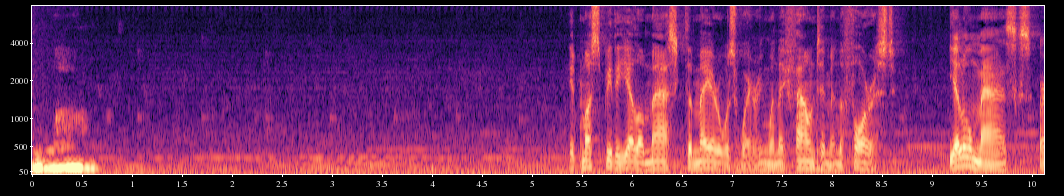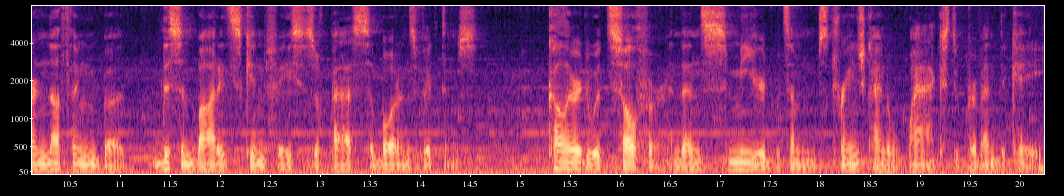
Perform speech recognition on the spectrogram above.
Wow. It must be the yellow mask the mayor was wearing when they found him in the forest. Yellow masks are nothing but disembodied skin faces of past Saboran's victims, colored with sulfur and then smeared with some strange kind of wax to prevent decay.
